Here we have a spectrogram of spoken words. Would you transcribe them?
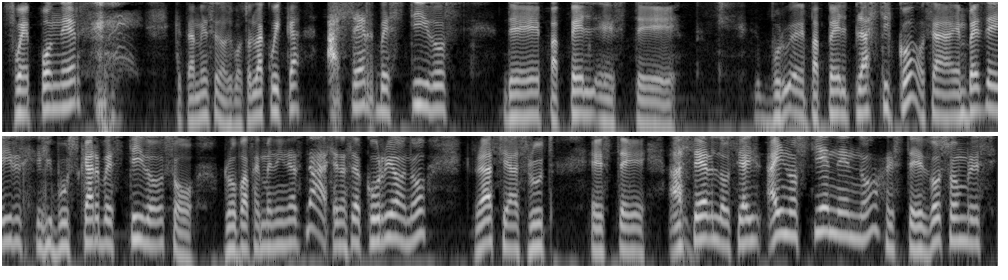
fue poner, que también se nos botó la cuica, hacer vestidos de papel, este, eh, papel plástico, o sea, en vez de ir y buscar vestidos o ropa femeninas, nada, se nos ocurrió, ¿no? Gracias, Ruth. Este, hacerlos, y ahí, ahí nos tienen, ¿no? Este, dos hombres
